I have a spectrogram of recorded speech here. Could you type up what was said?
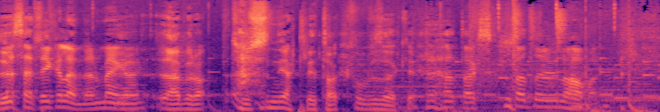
det setter i kalenderen med en gang. Det er bra. Tusen hjertelig takk for besøket. Ja, takk for at du ville ha meg.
